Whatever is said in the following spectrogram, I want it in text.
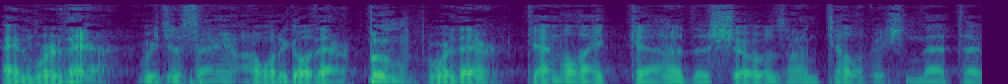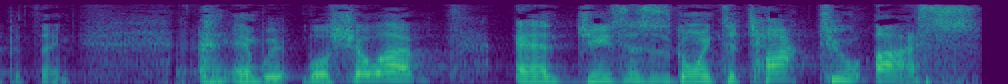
and we're there. We just say, I want to go there. Boom, we're there. Kind of like uh, the shows on television, that type of thing. And we, we'll show up and Jesus is going to talk to us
